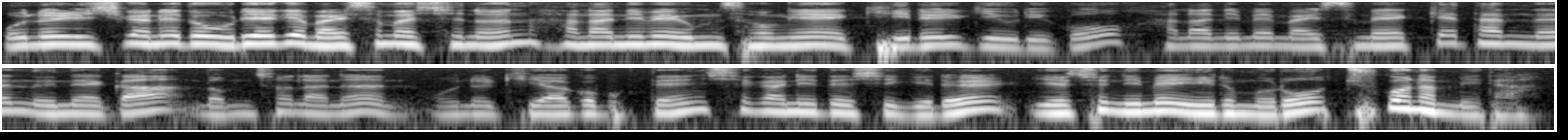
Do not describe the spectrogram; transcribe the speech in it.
오늘 이 시간에도 우리에게 말씀하시는 하나님의 음성에 귀를 기울이고 하나님의 말씀에 깨닫는 은혜가 넘쳐나는 오늘 귀하고 복된 시간이 되시기를 예수님의 이름으로 축원합니다.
